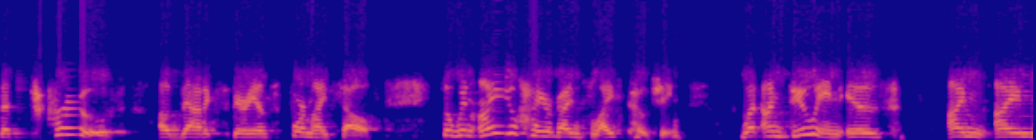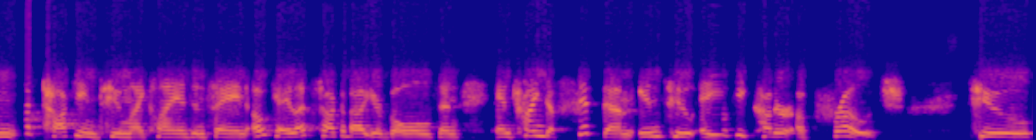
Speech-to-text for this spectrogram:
the truth of that experience for myself. So when I do higher guidance life coaching, what I'm doing is I'm I'm not talking to my client and saying, okay, let's talk about your goals and and trying to fit them into a cookie cutter approach to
